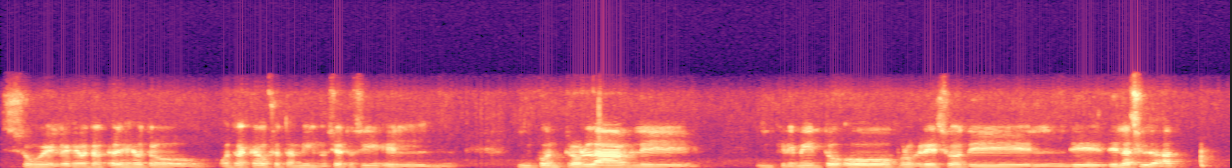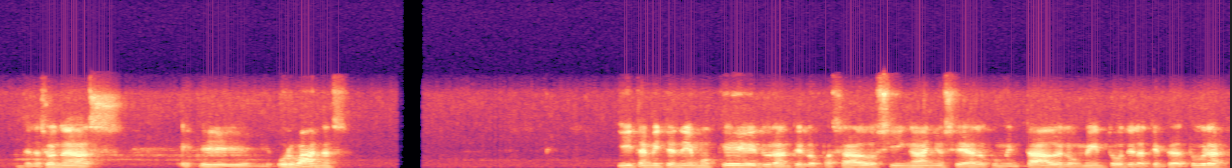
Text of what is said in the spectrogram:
suelo. Es otra, es otro, otra causa también, ¿no es cierto? Sí, el incontrolable incremento o progreso de, la ciudad, de las zonas este, urbanas. Y también tenemos que durante los pasados 100 años se ha documentado el aumento de la temperatura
